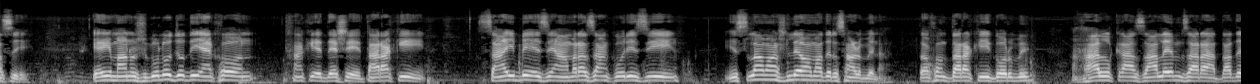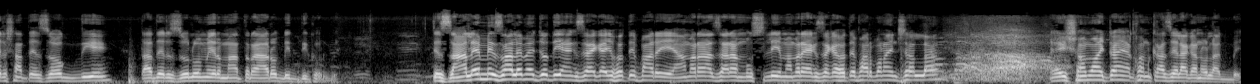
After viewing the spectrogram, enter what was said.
আছে। এই মানুষগুলো যদি এখন থাকে দেশে, তারা কি চাইবে যে আমরা যা করেছি, ইসলাম আসলেও আমাদের ছাড়বে না। তখন তারা কি করবে? হালকা জালেম যারা, তাদের সাথে যোগ দিয়ে তাদের জুলুমের মাত্রা আরও বৃদ্ধি করবে। তো জালেমে জালেমে যদি এক জায়গায় হতে পারে, আমরা যারা মুসলিম, আমরা এক জায়গায় হতে পারব না ইনশাল্লাহ এই সময়টা এখন কাজে লাগানো লাগবে।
